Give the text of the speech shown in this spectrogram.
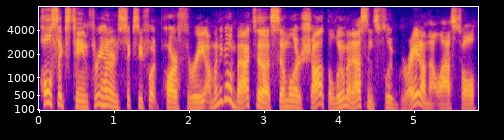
Hole 16, 360 foot par three. I'm going to go back to a similar shot. The Luminescence flew great on that last hole.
